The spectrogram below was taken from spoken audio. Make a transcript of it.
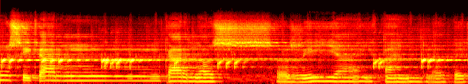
musical Carlos Zorrilla y Juan López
